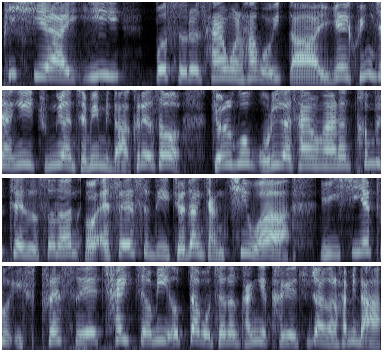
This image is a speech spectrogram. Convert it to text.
PCIe 버스를 사용을 하고 있다. 이게 굉장히 중요한 점입니다. 그래서 결국 우리가 사용하는 컴퓨터에서 쓰는 어, SSD 저장 장치와 이 CF 익스프레스의 차이점이 없다고 저는 강력하게 주장을 합니다.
